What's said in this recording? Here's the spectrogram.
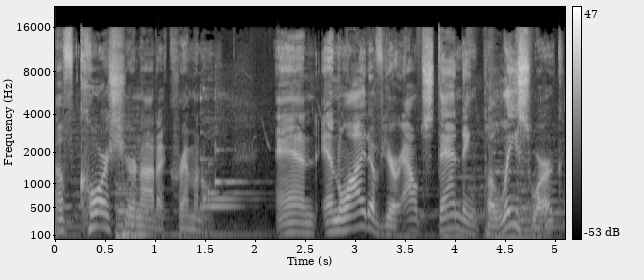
Of course you're not a criminal. And in light of your outstanding police work,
